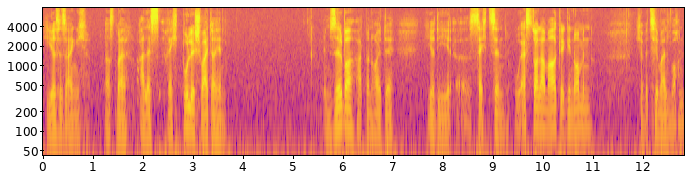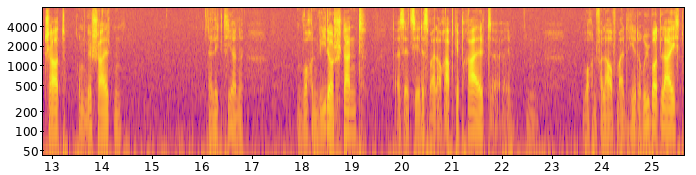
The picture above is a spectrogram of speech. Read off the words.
hier ist es eigentlich erstmal alles recht bullisch weiterhin. Im Silber hat man heute hier die 16 äh, US-Dollar Marke genommen. Ich habe jetzt hier mal einen Wochenchart umgeschalten. Da liegt hier ein Wochenwiderstand. Da ist jetzt jedes Mal auch abgeprallt. Äh, Im, Wochenverlauf mal hier drüber leicht.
